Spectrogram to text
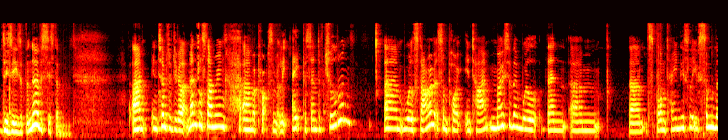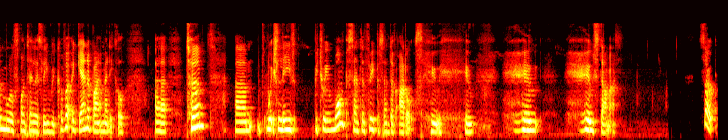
disease of the nervous system. Um, in terms of developmental stammering, um, approximately 8% of children um, will stammer at some point in time. Most of them will then um, um, spontaneously, some of them will spontaneously recover, again a biomedical uh, term, um, which leaves between 1% and 3% of adults who, who, who, who stammer. So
